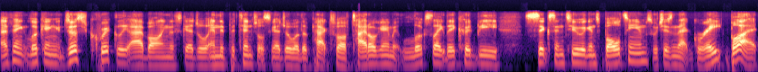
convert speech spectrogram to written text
I think looking just quickly eyeballing the schedule and the potential schedule with the Pac-12 title game, it looks like they could be six and two against bowl teams, which isn't that great. But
